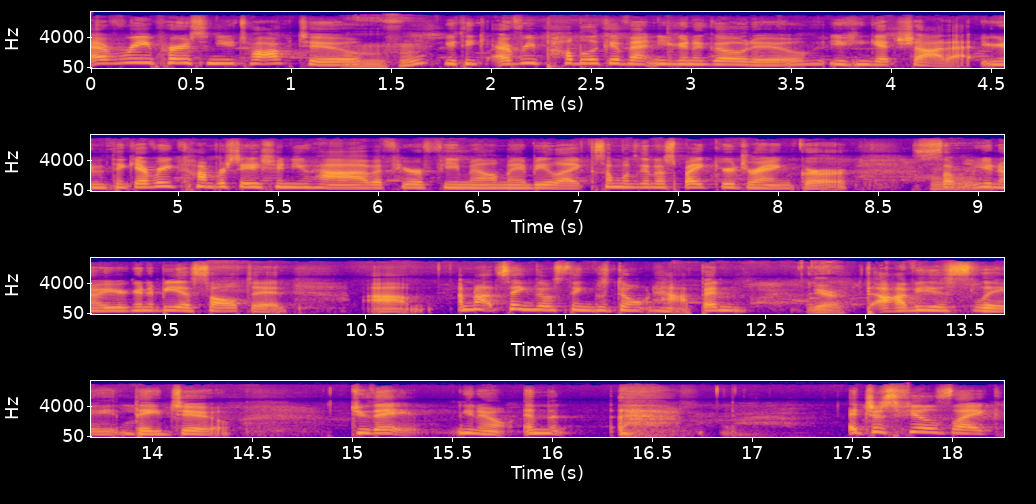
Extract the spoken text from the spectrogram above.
every person you talk to, mm-hmm. you think every public event you're going to go to, you can get shot at. You're going to think every conversation you have, if you're a female, maybe like someone's going to spike your drink or some, mm. you know, you're going to be assaulted. Um, I'm not saying those things don't happen. Yeah. Obviously, they do. Do they, you know, and the, it just feels like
